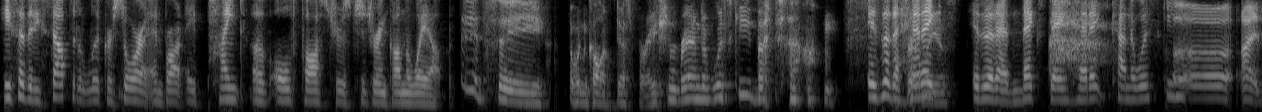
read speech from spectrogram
He said that he stopped at a liquor store and brought a pint of Old Foster's to drink on the way up. It's a I wouldn't call it desperation brand of whiskey, but um, Is it a It headache? is. Is. it a next day headache kind of whiskey? uh, I,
